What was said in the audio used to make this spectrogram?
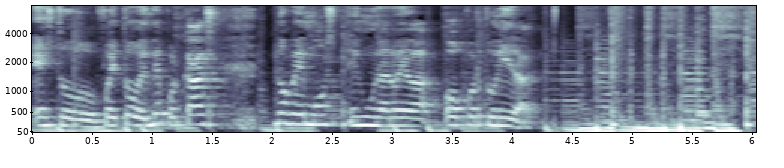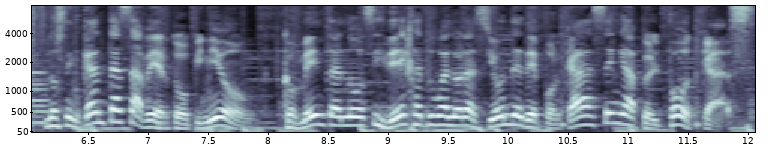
Esto fue todo en Deporcast. Nos vemos en una nueva oportunidad. Nos encanta saber tu opinión. Coméntanos y deja tu valoración de Deporcast en Apple Podcasts.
